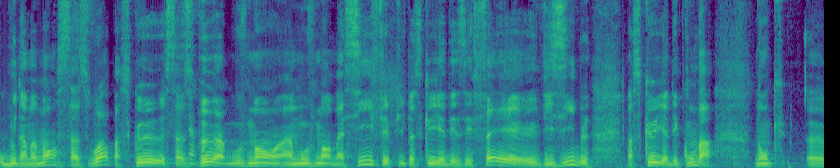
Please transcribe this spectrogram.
au bout d'un moment, ça se voit parce que ça se veut un mouvement, un mouvement massif et puis parce qu'il y a des effets euh, visibles, parce qu'il y a des combats. Donc, euh,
